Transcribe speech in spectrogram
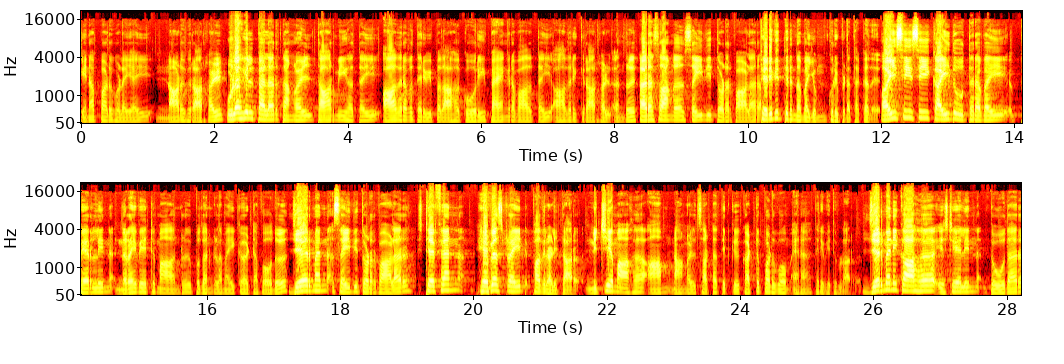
இனப்படுகொலையை நாடுகிறார்கள். உலகில் பலர் தங்கள் தார்மீகத்தை ஆதரவு தெரிவிப்பதாக கூறி பயங்கரவாதத்தை ஆதரிக்கிறார்கள் என்று அரசாங்க செய்தி தொடர்பாளர் தெரிவித்திருந்தமையும் குறிப்பிடத்தக்கது. ஐசிசி கைது உத்தரவு பெர்லின் நிறைவேற்றுமா என்று புதன்கிழமை கேட்டபோது ஜேர்மன் செய்தி தொடர்பாளர் ஸ்டெஃபன் ஹெபஸ்ட்ரைட் பதிலளித்தார். நிச்சயமாக ஆம் நாங்கள் சட்டத்திற்கு கட்டுப்படுவோம் என தெரிவித்துள்ளார். ஜெர்மனிக்காக இஸ்ரேலின் தூதர்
